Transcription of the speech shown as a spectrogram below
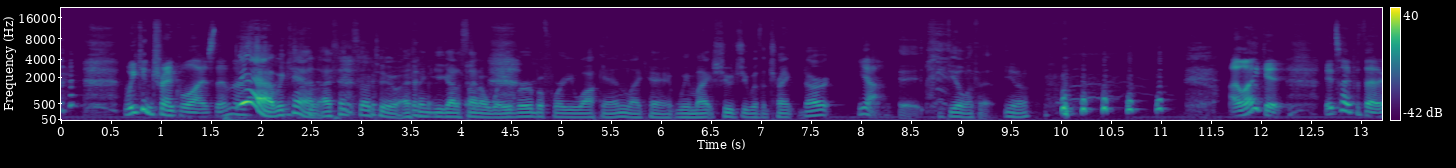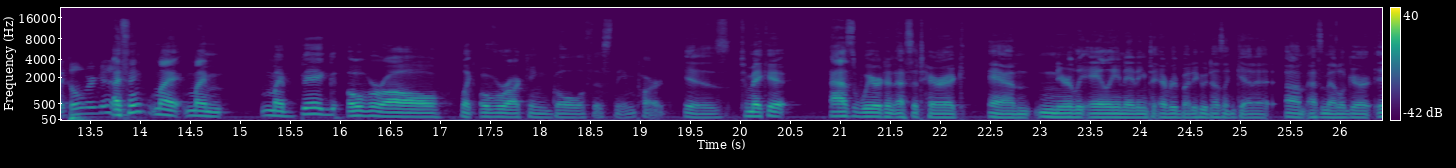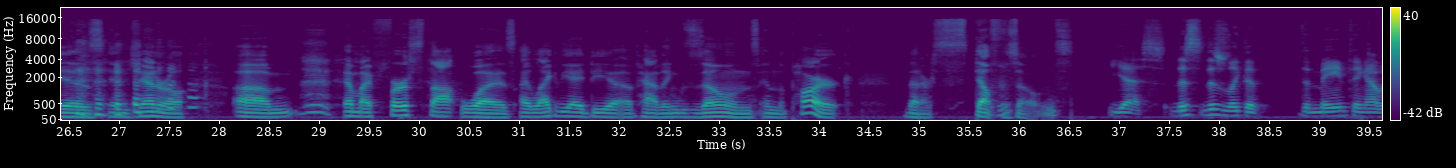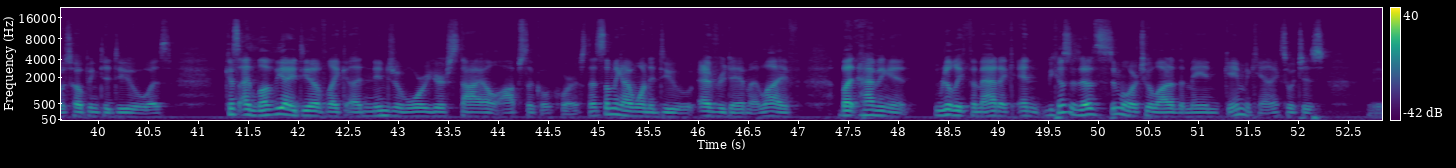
we can tranquilize them. yeah, we can. I think so too. I think you got to sign a waiver before you walk in. Like, hey, we might shoot you with a trank dart. Yeah, Eh, Deal with it. You know. I like it. It's hypothetical. We're good. I think my my my big overall like overarching goal with this theme park is to make it as weird and esoteric and nearly alienating to everybody who doesn't get it um, as Metal Gear is in general. um, and my first thought was I like the idea of having zones in the park that are stealth Mhm. zones. Yes, this this was like the the main thing I was hoping to do was because I love the idea of like a Ninja Warrior style obstacle course. That's something I want to do every day of my life, but having it really thematic and because it is similar to a lot of the main game mechanics, which is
